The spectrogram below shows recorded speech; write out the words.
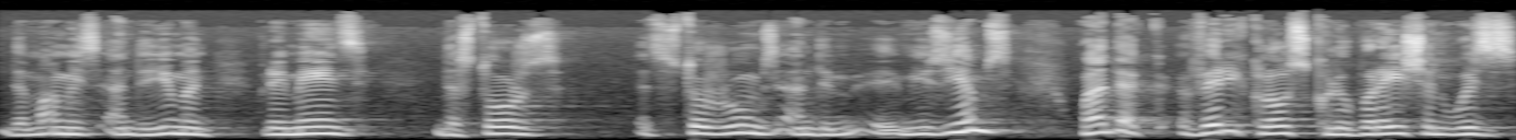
the mummies and the human remains, the stores, storerooms and the museums, we had a very close collaboration with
